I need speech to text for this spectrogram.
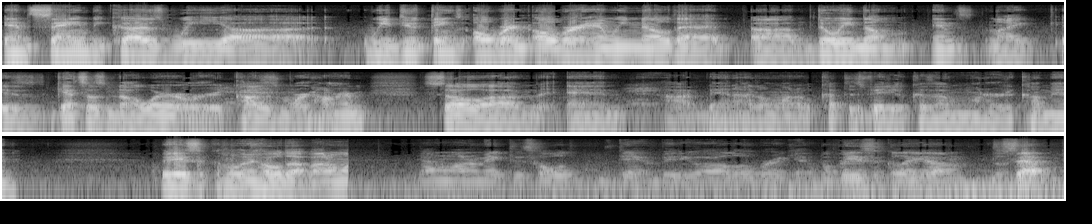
insane because we uh, we do things over and over, and we know that um, doing them in like is gets us nowhere or it causes more harm. So um, and oh, man, I don't want to cut this video because I don't want her to come in. Basically, let me hold up. I don't want. I don't want to make this whole damn video all over again. But basically, um, accept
